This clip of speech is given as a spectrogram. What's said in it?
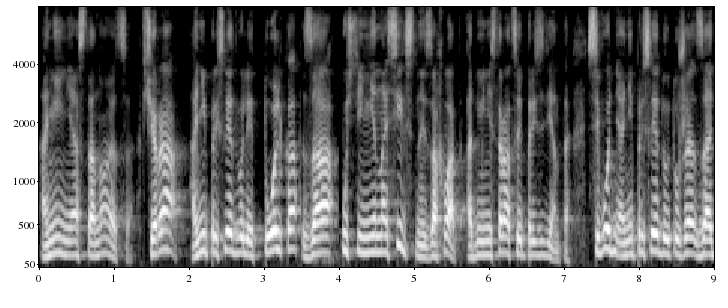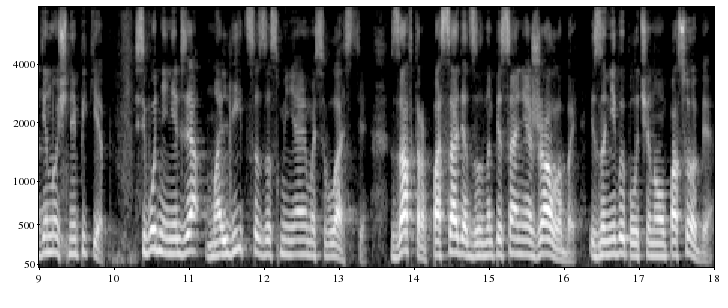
они не остановятся. Вчера они преследовали только за, пусть и не насильственный захват администрации президента. Сегодня они преследуют уже за одиночный пикет. Сегодня нельзя молиться за сменяемость власти. Завтра посадят за написание жалобы из-за невыплаченного пособия.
